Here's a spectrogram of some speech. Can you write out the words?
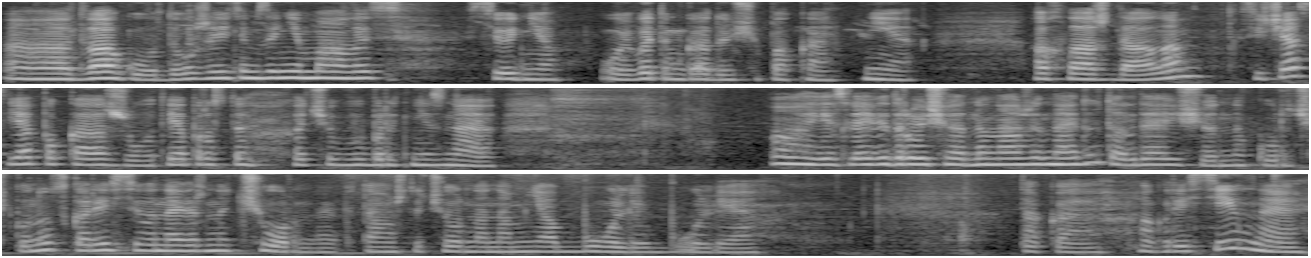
А, два года уже этим занималась. Сегодня, ой, в этом году еще пока не охлаждала. Сейчас я покажу. Вот я просто хочу выбрать, не знаю, а, если я ведро еще одно найду, тогда еще одну курочку. Ну, скорее всего, наверное, черная, потому что черная она у меня более-более такая агрессивная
